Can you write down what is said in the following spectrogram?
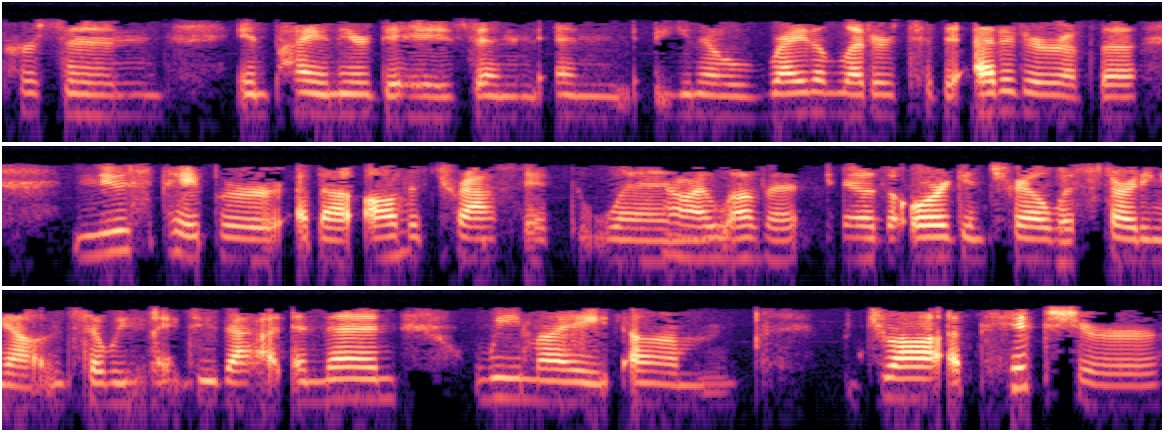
person in pioneer days and and you know write a letter to the editor of the newspaper about all the traffic when oh, I love it. You know, the Oregon Trail was starting out and so we might do that. And then we might um draw a picture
